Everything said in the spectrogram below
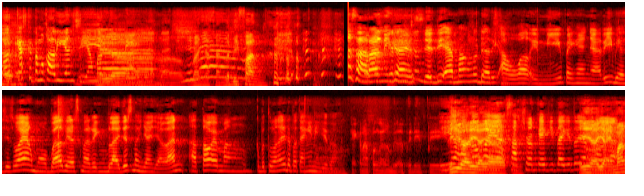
podcast ketemu kalian sih yang paling Iya, penting. banyak kan, lebih fun. Penasaran nih guys, jadi emang lu dari awal ini pengen nyari beasiswa yang mobile biar sembari belajar sembari jalan-jalan atau emang kebetulan aja dapat yang ini gitu? Oh, kayak kenapa nggak ngambil LPDP Iya, atau iya, iya, kayak oke. suction kayak kita gitu Iya, yang emang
